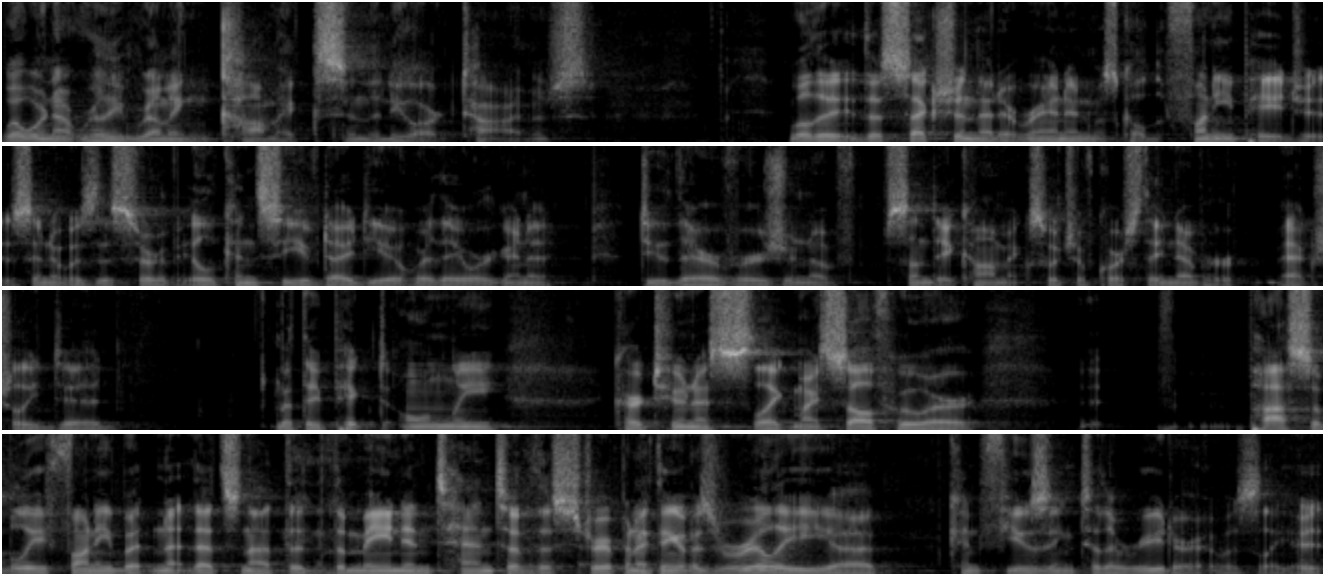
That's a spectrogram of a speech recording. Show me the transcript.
well, we're not really running comics in the New York Times. Well, the, the section that it ran in was called Funny Pages, and it was this sort of ill conceived idea where they were going to do their version of Sunday comics, which of course they never actually did. But they picked only cartoonists like myself who are possibly funny, but that's not the, the main intent of the strip. And I think it was really uh, confusing to the reader. It was like,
